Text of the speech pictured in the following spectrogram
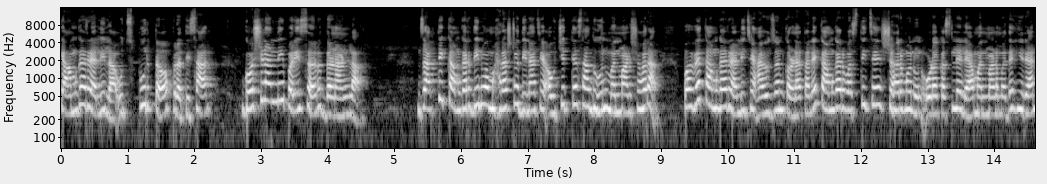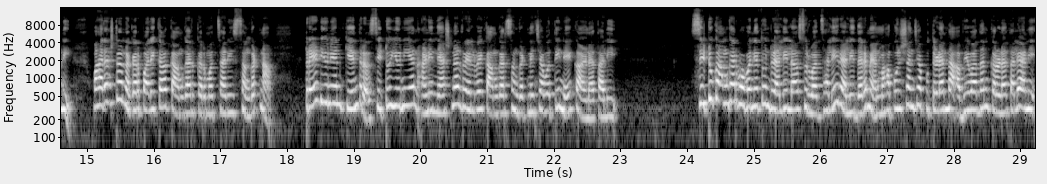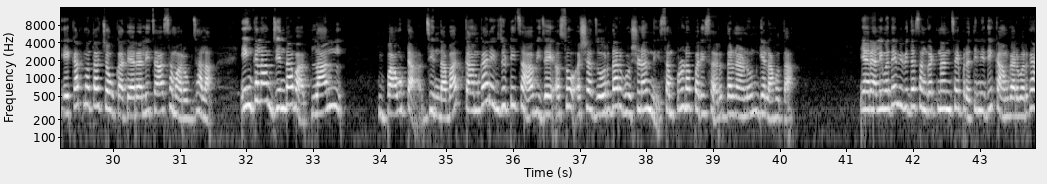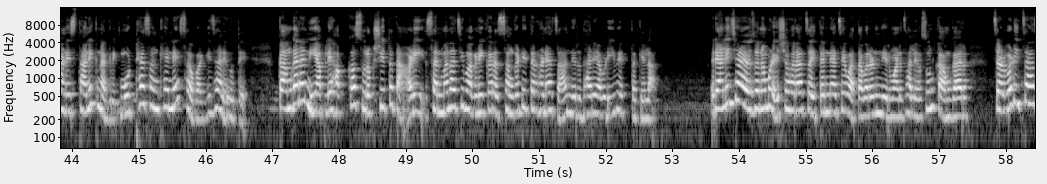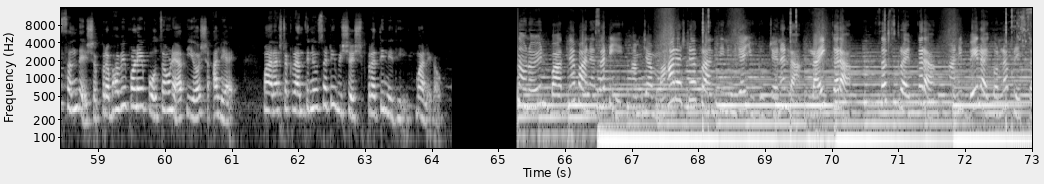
कामगार रॅलीला उत्स्फूर्त प्रतिसाद घोषणांनी परिसर दणाणला. जागतिक कामगार दिन व महाराष्ट्र दिनाचे औचित्य साधून मनमाड शहरात भव्य कामगार रॅलीचे आयोजन करण्यात आले. कामगार वस्तीचे शहर म्हणून ओळख असलेल्या मनमाडमध्ये ही रॅली महाराष्ट्र नगरपालिका कामगार कर्मचारी संघटना ट्रेड युनियन केंद्र सिटू युनियन आणि नॅशनल रेल्वे कामगार संघटनेच्या वतीने करण्यात आली. सिटू कामगार भवन येथून रॅलीला सुरुवात झाली. रॅली दरम्यान महापुरुषांच्या पुतळ्यांना अभिवादन करण्यात आले आणि एकात्मता चौकात या रॅलीचा समारोप झाला. इन्कलाब जिंदाबाद लाल बावटा जिंदाबाद कामगार एकजुटीचा विजय असो अशा जोरदार घोषणांनी संपूर्ण परिसर दणाणून गेला होता. या रॅलीमध्ये विविध संघटनांचे प्रतिनिधी कामगार वर्ग आणि स्थानिक नागरिक मोठ्या संख्येने सहभागी झाले होते. कामगारांनी आपले हक्क सुरक्षितता आणि सन्मानाची मागणी करत संघटित राहण्याचा निर्धार यावेळी व्यक्त केला. रॅलीच्या आयोजनामुळे शहरात चैतन्याचे वातावरण निर्माण झाले असून कामगार चळवळीचा संदेश प्रभावीपणे पोहोचवण्यात यश आले आहे. महाराष्ट्र क्रांती न्यूजसाठी विशेष प्रतिनिधी मालेगाव. नवनवीन बातम्या पाहण्यासाठी आमच्या महाराष्ट्र क्रांती न्यूज या यूट्यूब चॅनलला लाईक करा सबस्क्राईब करा आणि बेल आयकॉनला प्रेस करा.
